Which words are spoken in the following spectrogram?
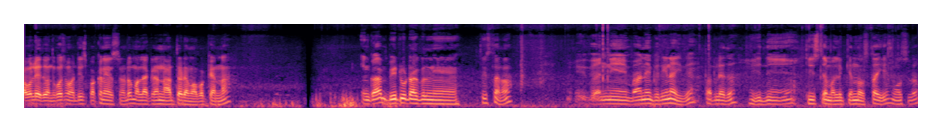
అవ్వలేదు అందుకోసం అది తీసి పక్కన వేస్తున్నాడు. మళ్ళీ ఎక్కడ నాటుతాడు మా పక్కన ఇంకా బీట్రూట్ ఆకుల్ని తీస్తాను. ఇవన్నీ బాగానే పెరిగినాయి ఇవి. పర్లేదు. ఇది తీస్తే మళ్ళీ కింద వస్తాయి మోస్ట్లో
